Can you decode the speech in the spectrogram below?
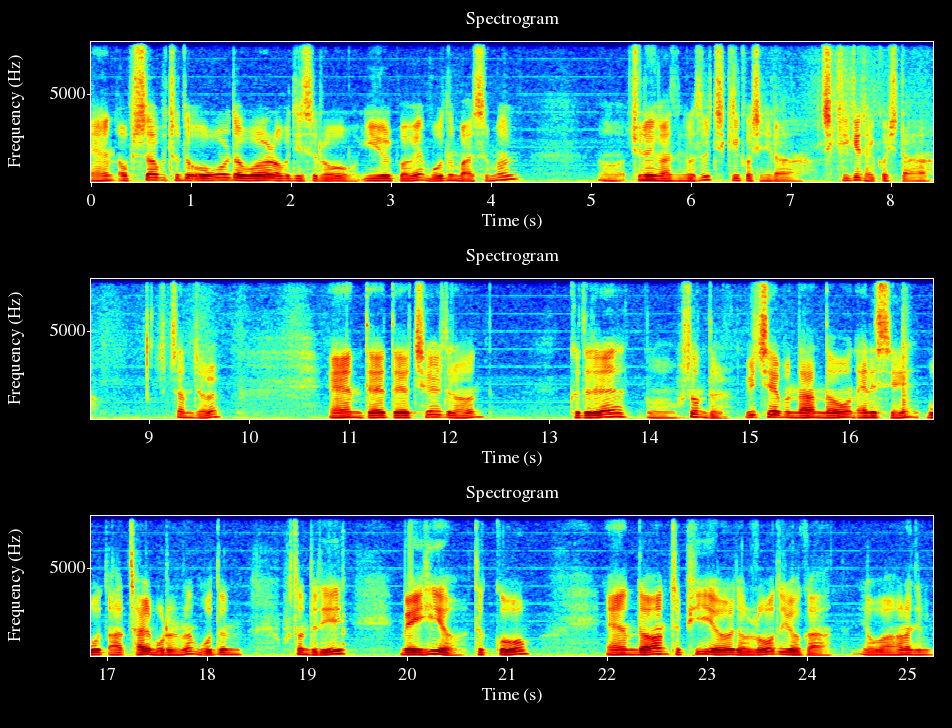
and observe to the all the word of this law 이 율법의 모든 말씀을 어, 준행하는 것을 지킬 것이니라 지키게 될 것이다 13절 and that their children 그들의 어, 후손들 which have not known anything 모, 아, 잘 모르는 모든 후손들이 may hear 듣고 and learn to fear the Lord your God. 여호와 하나님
